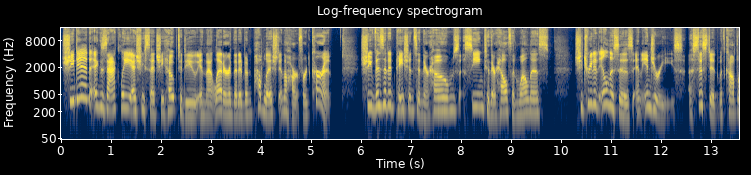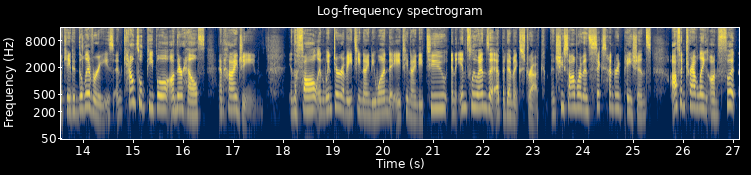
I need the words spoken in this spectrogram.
She did exactly as she said she hoped to do in that letter that had been published in the Hartford Courant. She visited patients in their homes, seeing to their health and wellness. She treated illnesses and injuries, assisted with complicated deliveries, and counseled people on their health and hygiene. In the fall and winter of 1891 to 1892, an influenza epidemic struck, and she saw more than 600 patients, often traveling on foot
